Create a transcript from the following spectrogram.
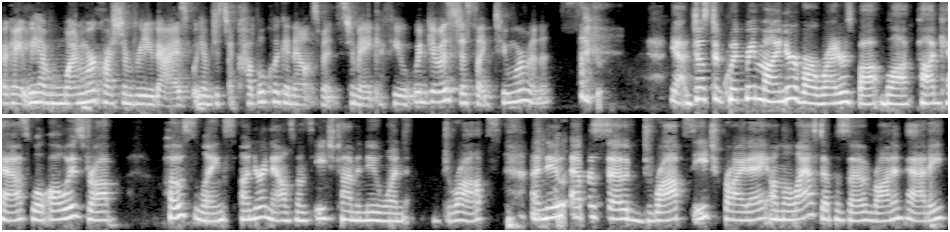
Okay, we have one more question for you guys. We have just a couple quick announcements to make. If you would give us just like two more minutes. Sure. yeah, just a quick reminder of our Writer's Block podcast. We'll always drop post links under announcements each time a new one drops. A new episode drops each Friday. On the last episode, Ron and Patti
